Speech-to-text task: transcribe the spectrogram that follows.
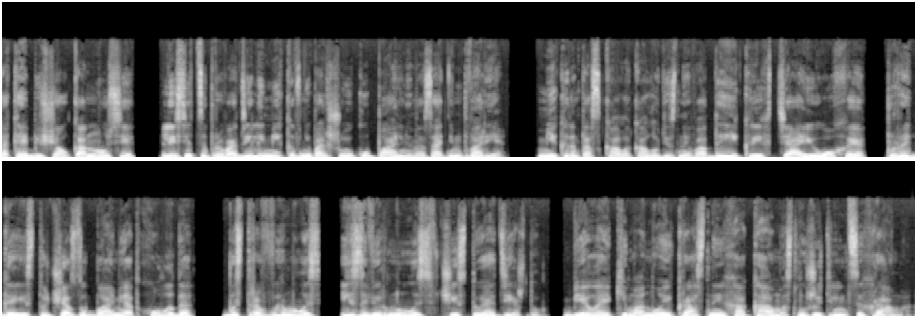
Как и обещал Кануси, Лисицы проводили Мика в небольшую купальню на заднем дворе. Мика натаскала колодезной воды и, кряхтя и охая, прыгая и стуча зубами от холода, быстро вымылась и завернулась в чистую одежду. Белое кимоно и красные хакама служительницы храма,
